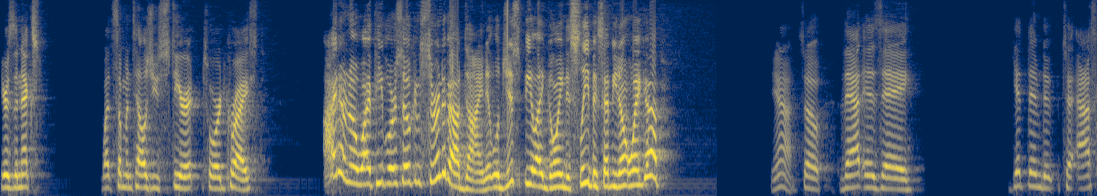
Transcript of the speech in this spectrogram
Here's the next what someone tells you, steer it toward Christ. I don't know why people are so concerned about dying. It will just be like going to sleep, except you don't wake up. Yeah, so that is a get them to, to ask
